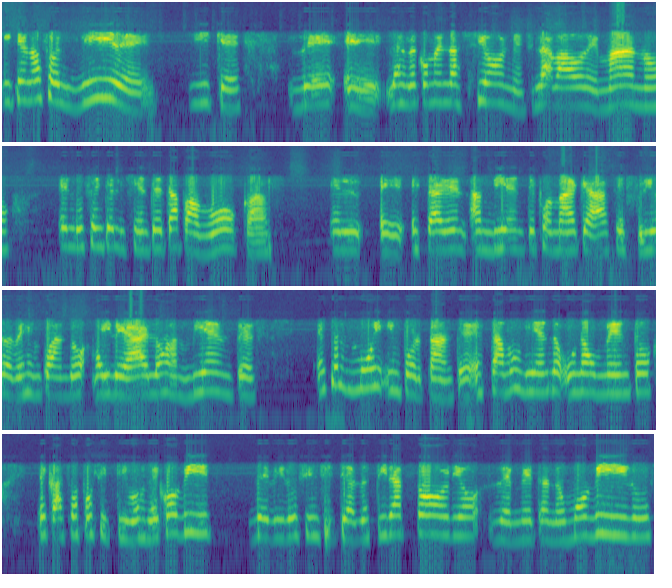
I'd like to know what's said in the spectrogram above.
Y que no se olvide y que de eh, las recomendaciones, lavado de manos, el uso inteligente de tapabocas, el eh, estar en ambiente, formar que hace frío de vez en cuando, airear los ambientes. Eso es muy importante. Estamos viendo un aumento de casos positivos de COVID, de virus incitial respiratorio, de metaneumovirus,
